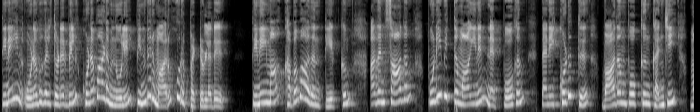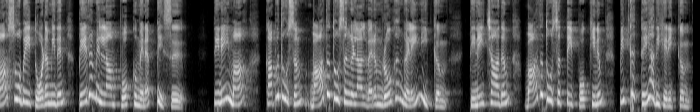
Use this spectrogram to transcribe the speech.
தினையின் உணவுகள் தொடர்பில் குணபாடம் நூலில் பின்வருமாறு கூறப்பட்டுள்ளது. தினைமா கபவாதம் தீர்க்கும். அதன் சாதம் புனிபித்தமாயினின் நற்போகம். தன்னை கொடுத்து வாதம் போக்குங் கஞ்சி மாசோபை தோடமிதன் பேதமெல்லாம் போக்குமெனப் பேசு. தினைமா கபதோஷம் வாத தோஷங்களால் வரும் ரோகங்களை நீக்கும். தினைச்சாதம் வாத தோஷத்தை போக்கினும் பித்தத்தை அதிகரிக்கும்.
